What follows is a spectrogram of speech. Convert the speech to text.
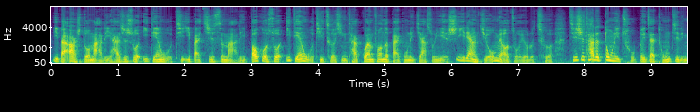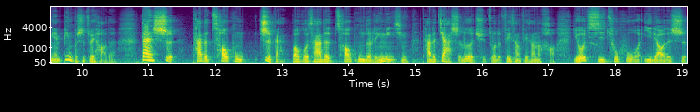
一百二十多马力，还是说一点五 T 一百七十四马力，包括说一点五 T 车型，它官方的百公里加速也是一辆九秒左右的车。其实它的动力储备在同级里面并不是最好的，但是。它的操控质感，包括它的操控的灵敏性，它的驾驶乐趣做得非常非常的好。尤其出乎我意料的是，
